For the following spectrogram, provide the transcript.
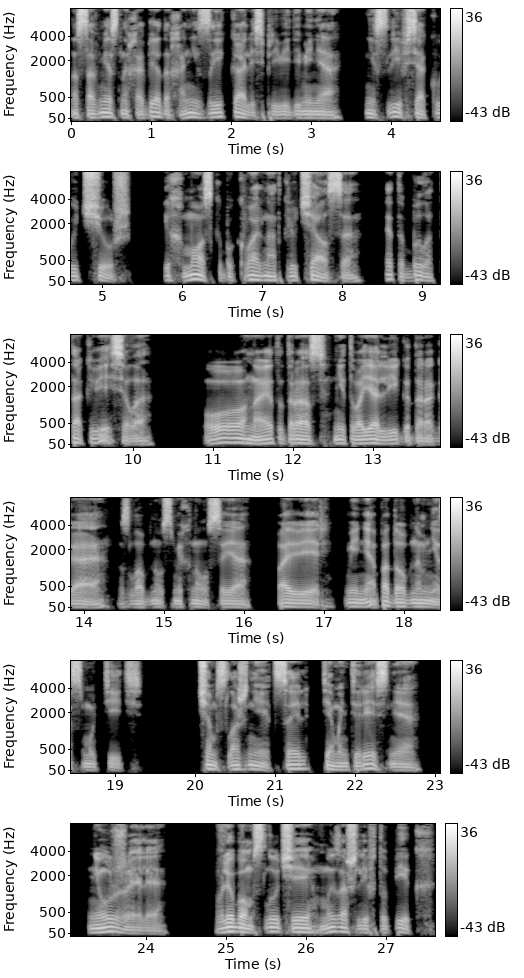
На совместных обедах они заикались при виде меня, несли всякую чушь. Их мозг буквально отключался. Это было так весело. «О, на этот раз не твоя лига, дорогая», — злобно усмехнулся я. «Поверь, меня подобным не смутить». Чем сложнее цель, тем интереснее. Неужели? В любом случае, мы зашли в тупик.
